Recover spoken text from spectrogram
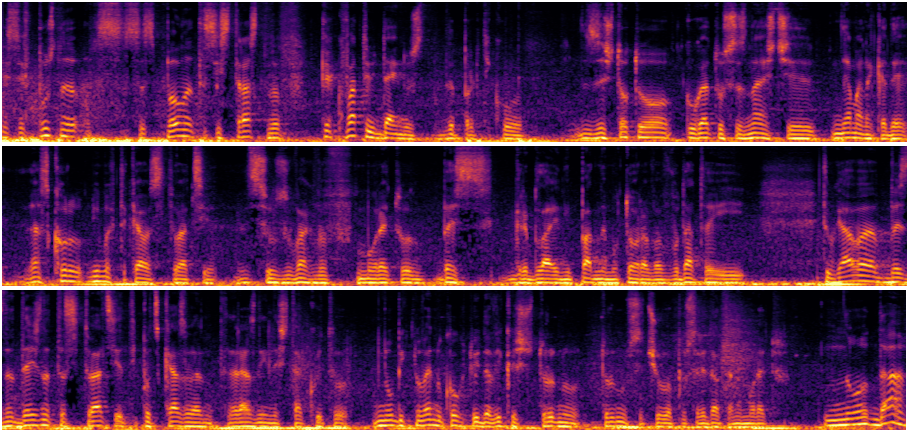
Да се впусна с, с пълната си страст в каквато и дейност да практикувам. Защото когато съзнаеш, че няма на къде. Аз скоро имах такава ситуация. Се озовах в морето без гребла и ни падна мотора във водата и тогава безнадежната ситуация ти подсказва разни неща, които но обикновено, колкото и да викаш, трудно, трудно се чува по средата на морето. Но да,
